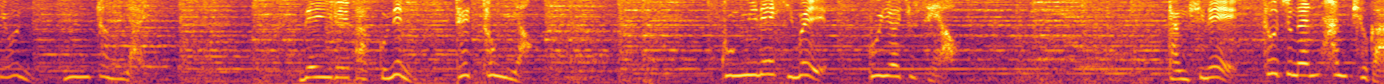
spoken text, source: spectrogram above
키운 윤석열. 내일을 바꾸는 대통령. 국민의 힘을 보여주세요. 당신의 소중한 한 표가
